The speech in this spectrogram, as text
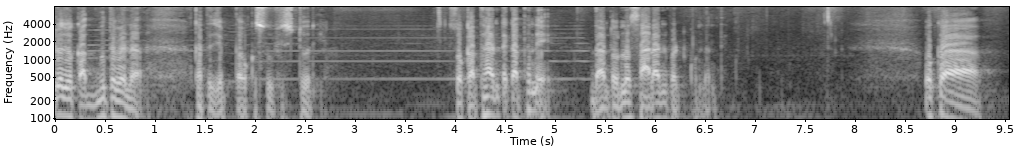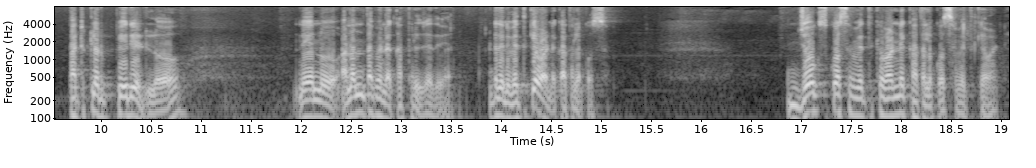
ఈరోజు ఒక అద్భుతమైన కథ చెప్తా ఒక సూఫీ స్టోరీ. సో కథ అంటే కథనే దాంట్లో ఉన్న సారాన్ని పట్టుకుంది అంతే. ఒక పర్టికులర్ పీరియడ్లో నేను అనంతమైన కథలు చదివాను. అంటే నేను వెతికేవాడిని కథల కోసం. జోక్స్ కోసం వెతికేవాడిని కథల కోసం వెతికేవాడిని.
